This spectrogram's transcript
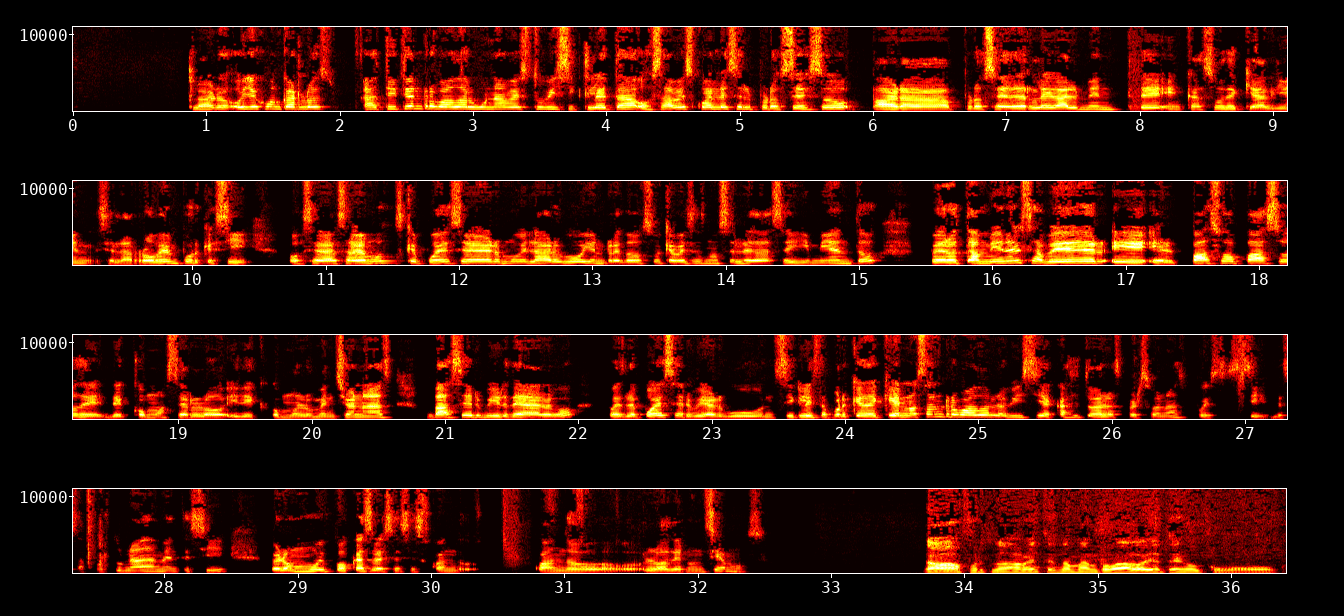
Claro. Oye, Juan Carlos, ¿a ti te han robado alguna vez tu bicicleta o sabes cuál es el proceso para proceder legalmente en caso de que alguien se la roben? Porque sí, o sea, sabemos que puede ser muy largo y enredoso, que a veces no se le da seguimiento, pero también el saber eh, el paso a paso de, cómo hacerlo y de cómo lo mencionas va a servir de algo pues le puede servir a algún ciclista, porque de que nos han robado la bici a casi todas las personas, pues sí, desafortunadamente sí, pero muy pocas veces es cuando, cuando lo No, afortunadamente no me han robado, ya tengo como,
